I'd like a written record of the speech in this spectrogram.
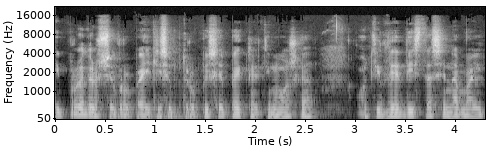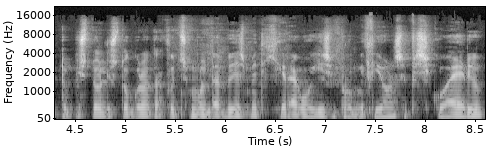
Η πρόεδρος της Ευρωπαϊκής Επιτροπής επέκρινε τη Μόσχα ότι δεν δίστασε να βάλει το πιστόλι στον κρόταφο της Μολδαβίας με τη χειραγώγηση προμηθειών σε φυσικό αέριο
